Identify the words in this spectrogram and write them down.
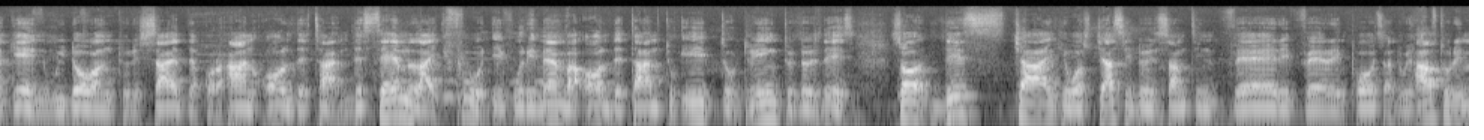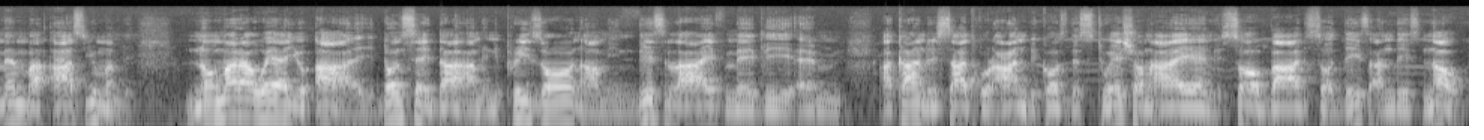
again we don't want to recite the Quran all the time? The same like food. If we remember all the time to eat, to drink, to do this. So this child he was just doing something very very important we have to remember as human beings no matter where you are don't say that i'm in prison i'm in this life maybe um, i can't recite quran because the situation i am is so bad so this and this. No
